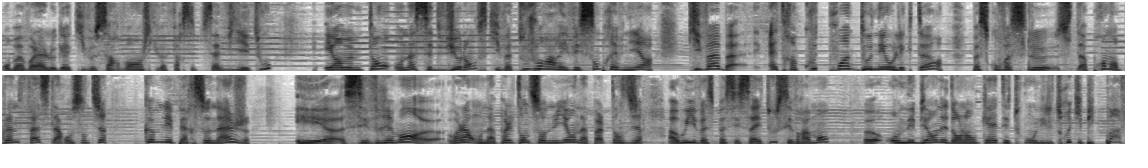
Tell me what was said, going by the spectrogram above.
bon bah voilà le gars qui veut sa revanche, qui va faire sa, vie et tout. Et en même temps, on a cette violence qui va toujours arriver sans prévenir, qui va bah, être un coup de poing donné au lecteur, parce qu'on va se, le, se la prendre en pleine face, la ressentir comme les personnages. Et euh, c'est vraiment, euh, voilà, on n'a pas le temps de s'ennuyer, on n'a pas le temps de se dire ah oui, il va se passer ça et tout. C'est vraiment, euh, on est bien, on est dans l'enquête et tout, on lit le truc et puis paf,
